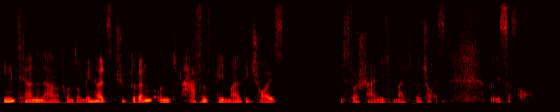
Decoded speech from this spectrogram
interne Name von so einem Inhaltstyp drin und H5P Multi-Choice ist wahrscheinlich Multiple Choice. So ist das auch.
